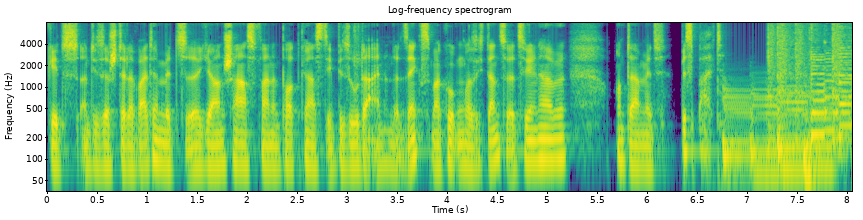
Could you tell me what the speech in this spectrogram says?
geht's an dieser Stelle weiter mit äh, Jörn Schaas Fun Podcast Episode 106. Mal gucken, was ich dann zu erzählen habe. Und damit bis bald. thank you.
